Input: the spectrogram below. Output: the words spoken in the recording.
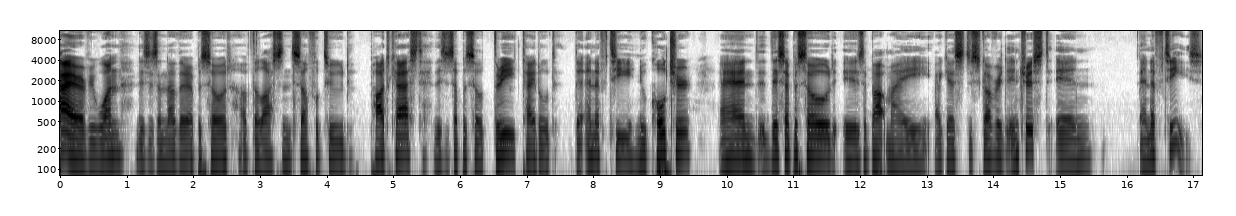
Hi, everyone. This is another episode of the Lost in Selfitude podcast. This is episode three, titled The NFT New Culture. And this episode is about my, I guess, discovered interest in NFTs.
